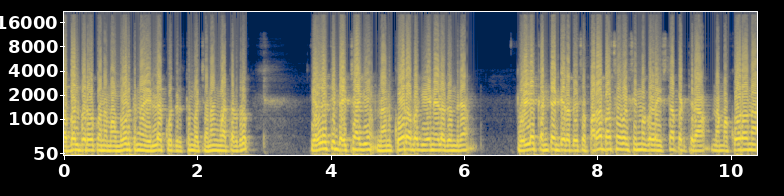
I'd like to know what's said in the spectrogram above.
ಡಬಲ್ ಬರಬೇಕು ನಮ್ಮ ಮೂರ್ತಿನ ಎಲ್ಲ ಕೂತ್ರೆ ತುಂಬಾ ಚೆನ್ನಾಗಿ ಮಾತಾಡಿದ್ರು. ಎಲ್ಲಕ್ಕಿಂತ ಹೆಚ್ಚಾಗಿ ನಾನು ಕೋರ ಬಗ್ಗೆ ಏನ್ ಹೇಳೋದಂದ್ರೆ, ಒಳ್ಳೆ ಕಂಟೆಂಟ್ ಇರೋದು ಸೊ ಪರಭಾಷೆಗಳ ಸಿನಿಮಾಗಳನ್ನ ಇಷ್ಟಪಡ್ತೀರಾ? ನಮ್ಮ ಕೊರೋನಾ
